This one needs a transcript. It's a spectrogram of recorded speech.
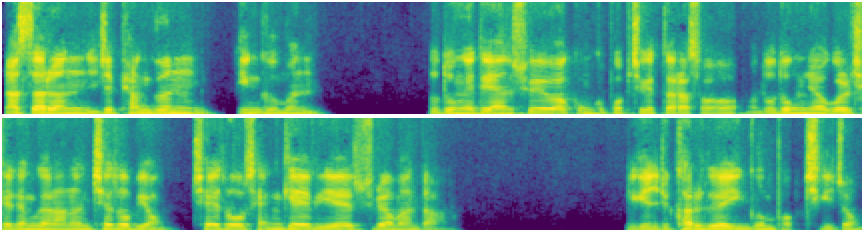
라살은 이제 평균 임금은 노동에 대한 수요와 공급 법칙에 따라서 노동력을 재생산하는 최소 비용, 최소 생계비에 수렴한다. 이게 리카르도의 임금 법칙이죠.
